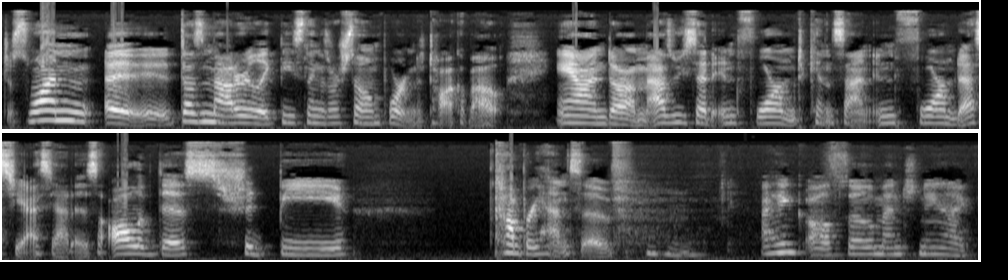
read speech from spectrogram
just one. Uh, It doesn't matter. Like, these things are so important to talk about. And um, as we said, informed consent, informed STI status, all of this should be comprehensive. I think also mentioning like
